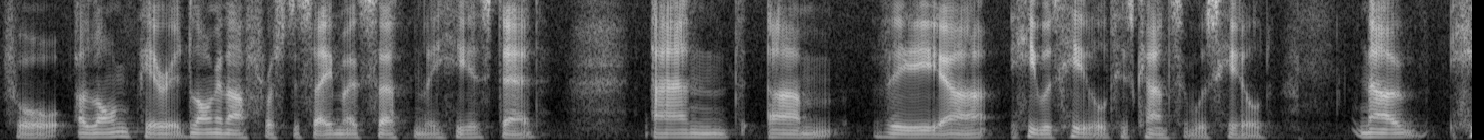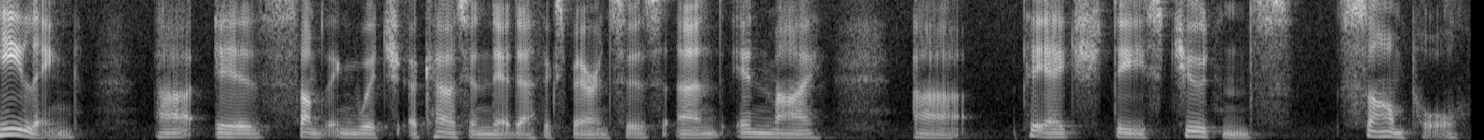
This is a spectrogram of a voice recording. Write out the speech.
for a long period, long enough for us to say most certainly he is dead. And um, the, uh, he was healed, his cancer was healed. Now, healing uh, is something which occurs in near death experiences, and in my uh, PhD students' sample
